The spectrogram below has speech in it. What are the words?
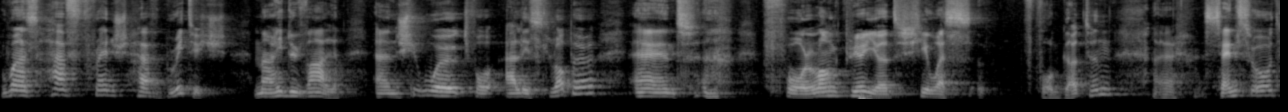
was half French, half British, Marie Duval, and she worked for Ally Sloper, and uh, for a long period she was forgotten, uh, censored,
